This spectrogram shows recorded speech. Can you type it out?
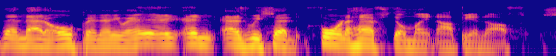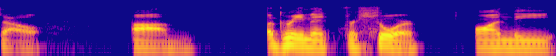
than that open anyway. And, and as we said, four and a half still might not be enough. So, um, agreement for sure on the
